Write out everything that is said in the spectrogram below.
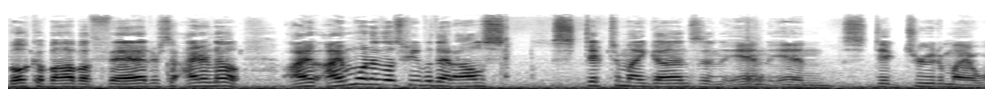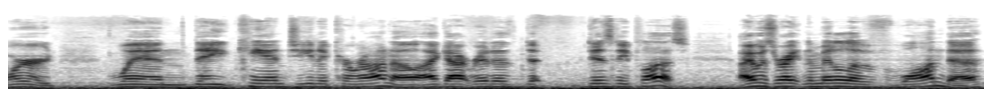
Book of Boba Fett, or so. I don't know. I, am one of those people that I'll stick to my guns and, and, and stick true to my word. When they canned Gina Carano, I got rid of D- Disney Plus. I was right in the middle of Wanda,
